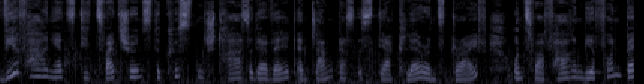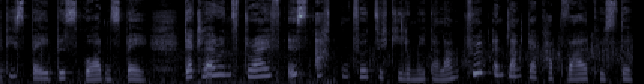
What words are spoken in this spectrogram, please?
Wir fahren jetzt die zweitschönste Küstenstraße der Welt entlang. Das ist der Clarence Drive. Und zwar fahren wir von Betty's Bay bis Gordons Bay. Der Clarence Drive ist 48 Kilometer lang, führt entlang der Kap-Wal-Küste.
